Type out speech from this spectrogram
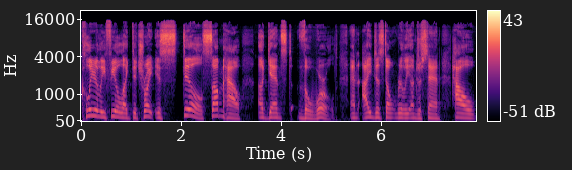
clearly feel like Detroit is still somehow against the world. And I just don't really understand how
